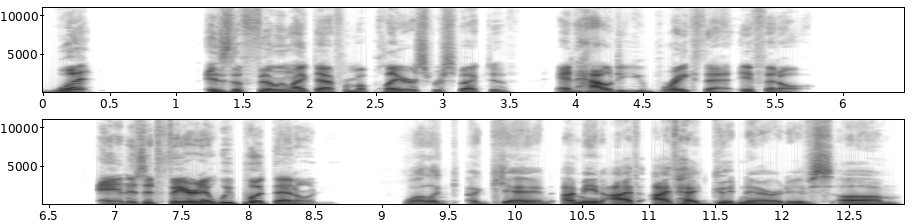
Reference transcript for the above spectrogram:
What is the feeling like that from a player's perspective? And how do you break that, if at all? And is it fair that we put that on you? Well, again, I mean, I've I've had good narratives. Um,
